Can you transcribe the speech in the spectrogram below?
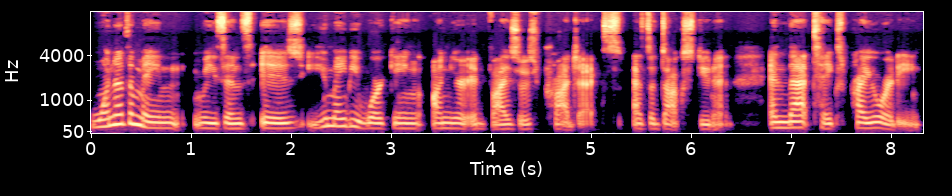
One of the main reasons is you may be working on your advisor's projects as a doc student, and that takes priority.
